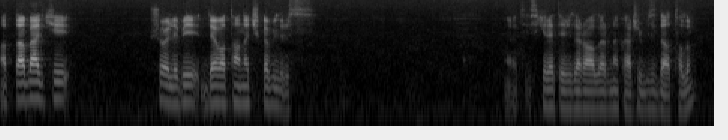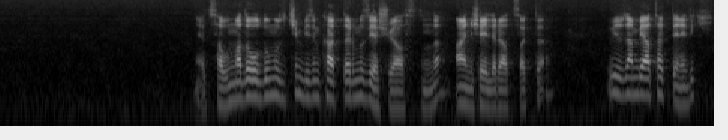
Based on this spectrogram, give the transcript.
Hatta belki şöyle bir dev atağına çıkabiliriz. Evet, iskelet ejderhalarına karşı biz de atalım. Evet, savunmada olduğumuz için bizim kartlarımız yaşıyor aslında. Aynı şeyleri atsak da. Bu yüzden bir atak denedik.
